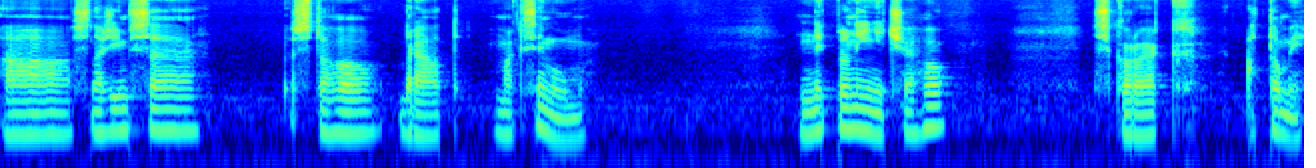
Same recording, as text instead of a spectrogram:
a snažím se z toho brát maximum neplný ničeho, skoro jak atomy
